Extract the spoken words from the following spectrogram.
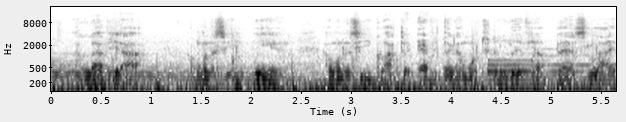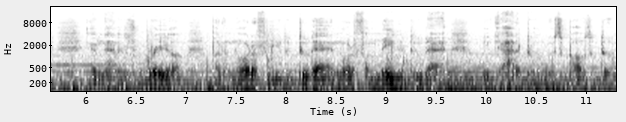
I love y'all. I want to see you win. I want to see you go out there everything. I want you to live your best life, and that is real. But in order for you to do that, in order for me to do that, we got to do what we're supposed to do.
